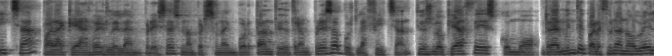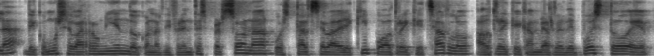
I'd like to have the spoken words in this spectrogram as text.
ficha para que arregle la empresa. Es una persona importante de otra empresa, pues la fichan. Entonces lo que hace es como, realmente parece una novela de cómo se va reuniendo con las diferentes personas, pues tal se va del equipo, a otro hay que echarlo, a otro hay que cambiarle de puesto, eh,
